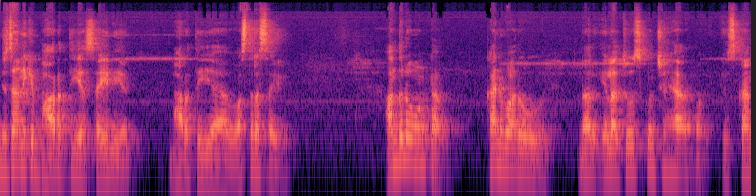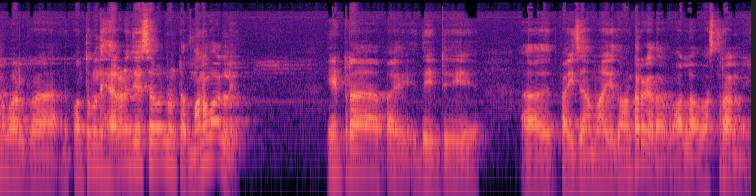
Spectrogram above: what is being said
నిజానికి భారతీయ శైలి అది. భారతీయ వస్త్ర శైలి. అందులో ఉంటారు. కానీ వారు ఇలా చూసి కొంచెం హే ఇస్కాన్ వాళ్ళరా అని కొంతమంది హేళన చేసే వాళ్ళు ఉంటారు. మన వాళ్ళే. ఏంట్రా పై ఇదేంటి పైజామా ఏదో అంటారు కదా వాళ్ళ వస్త్రాలని.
